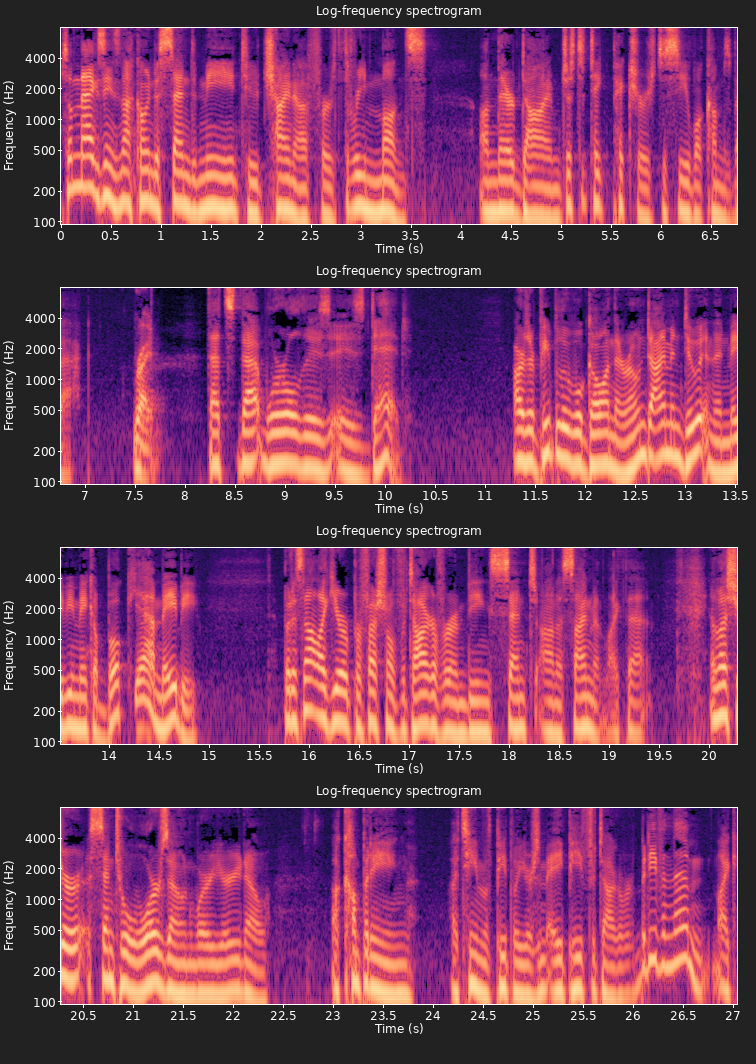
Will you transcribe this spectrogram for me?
Some magazine's not going to send me to China for three months on their dime just to take pictures to see what comes back. Right. That's that world is is dead. Are there people who will go on their own dime and do it and then maybe make a book? Yeah, maybe. But it's not like you're a professional photographer and being sent on assignment like that. Unless you're sent to a war zone where you're, you know, accompanying a team of people, you're some AP photographer. But even them, like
